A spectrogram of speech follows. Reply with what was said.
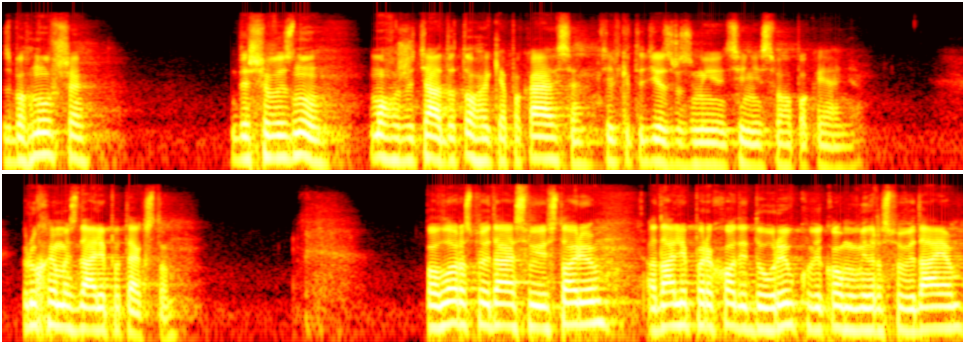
Збагнувши дешевизну мого життя до того, як я покаявся, тільки тоді я зрозумію цінність свого покаяння. Рухаємось далі по тексту. Павло розповідає свою історію, а далі переходить до уривку, в якому він розповідає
